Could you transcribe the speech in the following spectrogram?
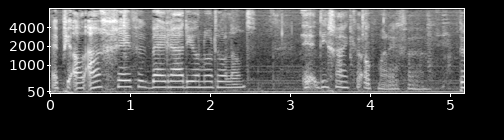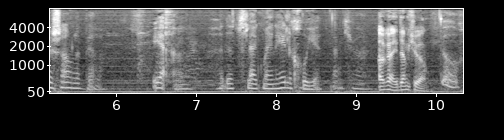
Heb je al aangegeven bij Radio Noord-Holland? Die ga ik ook maar even persoonlijk bellen. Ja, dat lijkt mij een hele goeie. Dankjewel. Oké, dankjewel. Toch.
